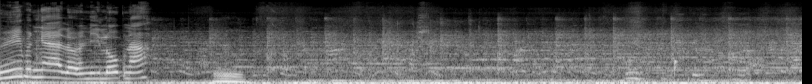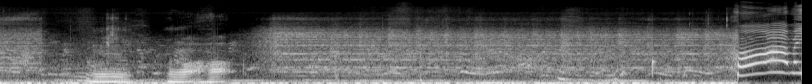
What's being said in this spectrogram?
นี่เป็นไงเดี๋ยวอันนี้ลบนะเออเออเหาะเหาะพอไม่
